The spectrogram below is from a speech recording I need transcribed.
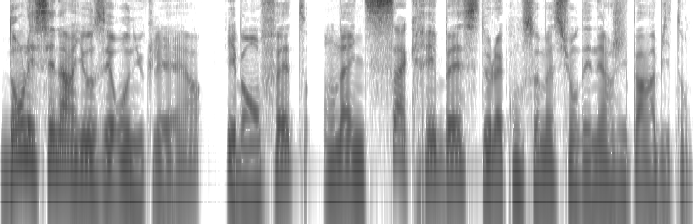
Dans les scénarios zéro nucléaire, eh ben en fait, on a une sacrée baisse de la consommation d'énergie par habitant.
